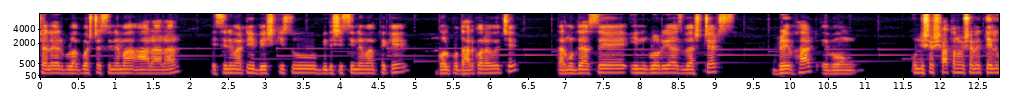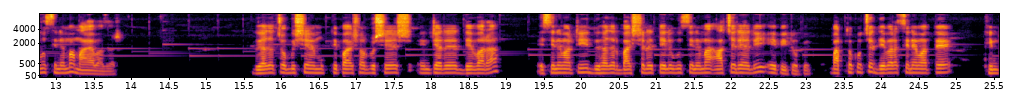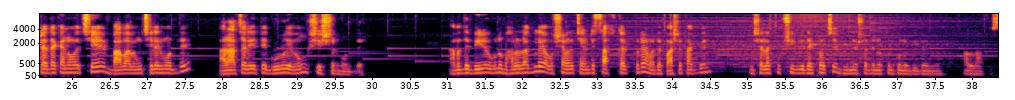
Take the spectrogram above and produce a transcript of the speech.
সালের ব্লকবাস্টার সিনেমা আর আর আর এই সিনেমাটি বেশ কিছু বিদেশি সিনেমা থেকে গল্প ধার করা হয়েছে। তার মধ্যে আছে ইনগ্লোরিয়াস ব্যাস্টার্স ব্রেভ হার্ট এবং উনিশশো সাতানব্বই সালের তেলুগু সিনেমা মায়াবাজার। দুই হাজার চব্বিশে মুক্তি পায় সর্বশেষ এনটিআরের দেবারা এই সিনেমাটি দুই সালের তেলুগু সিনেমা আচেরিয়ালি এপি টপি পার্থক্য হচ্ছে দেবারা সিনেমাতে থিমটা দেখানো হয়েছে বাবা এবং ছেলের মধ্যে, আর আচারিতে গুরু এবং শিষ্যর মধ্যে। আমাদের ভিডিওগুলো ভালো লাগলে অবশ্যই আমাদের চ্যানেলটি সাবস্ক্রাইব করে আমাদের পাশে থাকবেন। ইনশাল্লাহ খুব শীঘ্রই দেখা হচ্ছে ভিন্ন সাথে নতুন কোনো ভিডিও নিয়ে। আল্লাহ হাফিজ।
